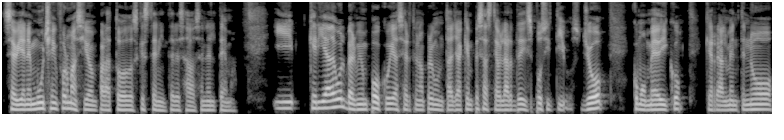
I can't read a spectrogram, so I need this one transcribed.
se viene mucha información para todos los que estén interesados en el tema. Y quería devolverme un poco y hacerte una pregunta, ya que empezaste a hablar de dispositivos. Yo, como médico, que realmente no,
